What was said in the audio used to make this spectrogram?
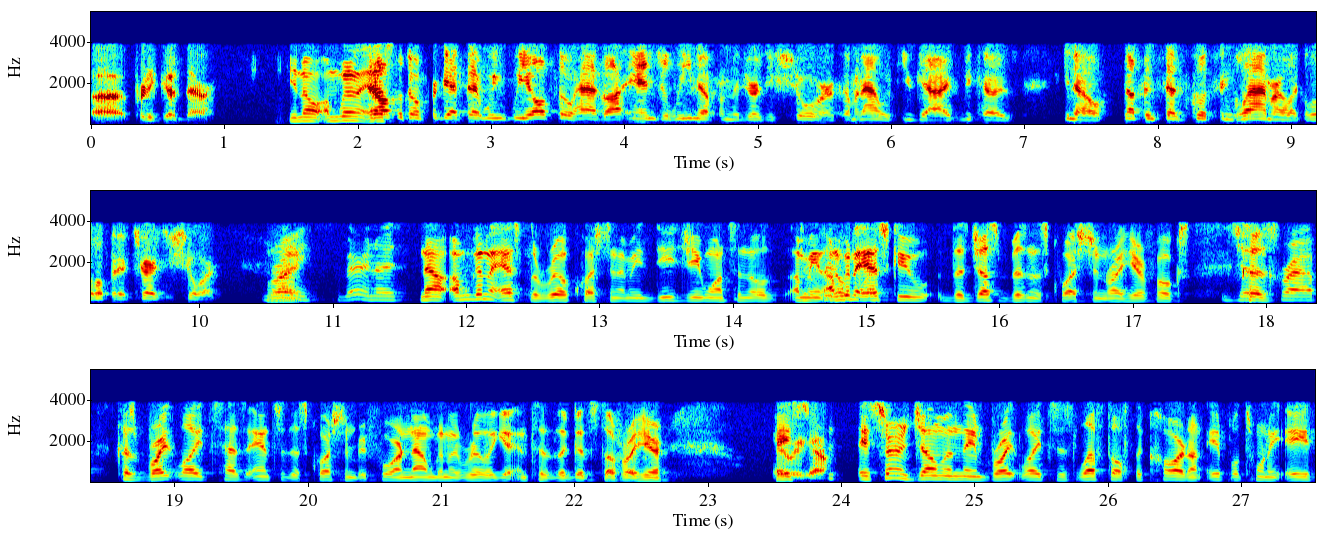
uh, pretty good there. You know, I'm going to And ask. also don't forget that we we also have uh, Angelina from the Jersey Shore coming out with you guys because you know nothing says glitz and glamour like a little bit of Jersey Shore. Right. Nice. Very nice. Now I'm going to ask the real question. I mean, DG wants to know. I mean, I'm going to ask you the just business question right here, folks. Just 'Cause- crap. Because Bright Lights has answered this question before, and now I'm going to really get into the good stuff right here. Here a, we go. A certain gentleman named Bright Lights is left off the card on April 28th.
